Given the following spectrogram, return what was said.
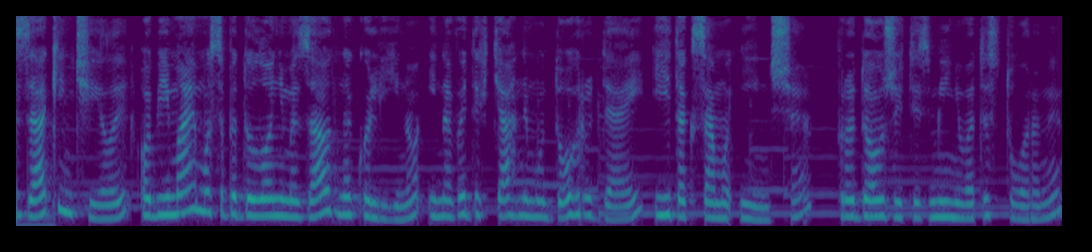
Закінчили. Обіймаємо себе долонями за одне коліно і на видих тягнемо до грудей, і так само інше. Продовжуйте змінювати сторони.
